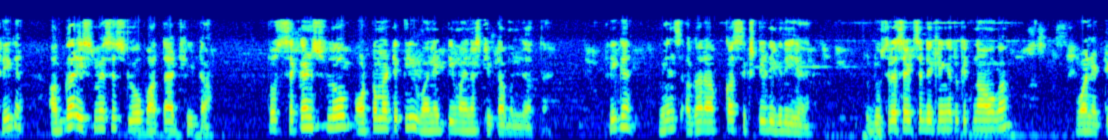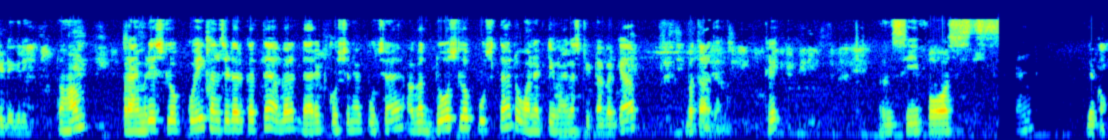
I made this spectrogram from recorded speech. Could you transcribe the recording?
ठीक है? अगर इसमें से स्लोप आता है थीटा तो second slope automatically 180 eighty minus theta बन जाता है। ठीक है? मीन्स अगर आपका 60 डिग्री है तो दूसरे साइड से देखेंगे तो कितना होगा? 180 डिग्री तो हम प्राइमरी स्लोप को ही कंसिडर करते हैं। अगर डायरेक्ट क्वेश्चन में पूछा है, अगर दो स्लोप पूछता है तो 180 एट्टी माइनस टीटा करके आप बता देना। ठीक? सी फॉर सेकेंड देखो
